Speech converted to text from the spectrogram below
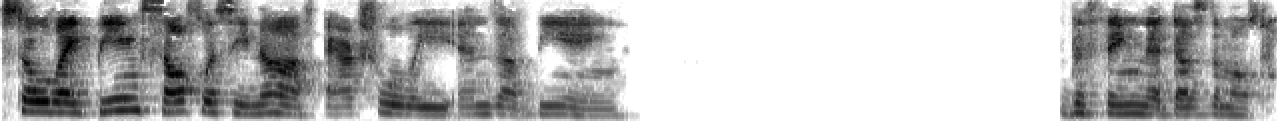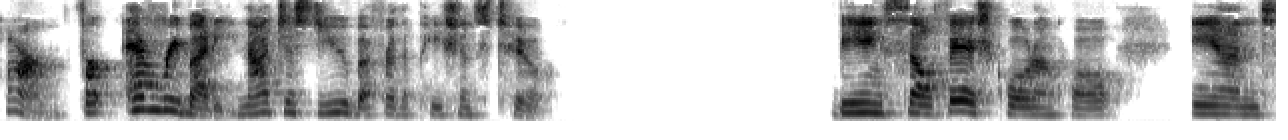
So, like, being selfless enough actually ends up being the thing that does the most harm for everybody, not just you, but for the patients too. Being selfish, quote unquote, and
